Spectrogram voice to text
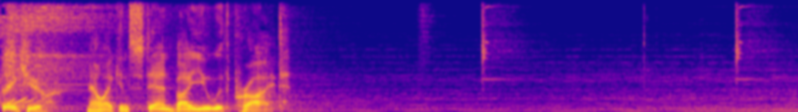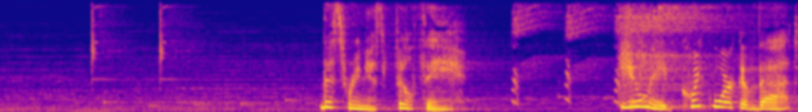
Thank you. Now I can stand by you with pride. This ring is filthy. You made quick work of that.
